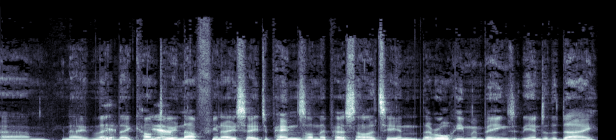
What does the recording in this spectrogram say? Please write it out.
Um, you know, they, yeah, they can't yeah. do enough. You know, so it depends on their personality, and they're all human beings at the end of the day,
